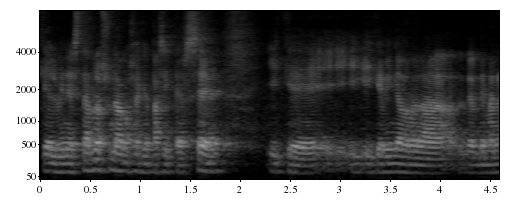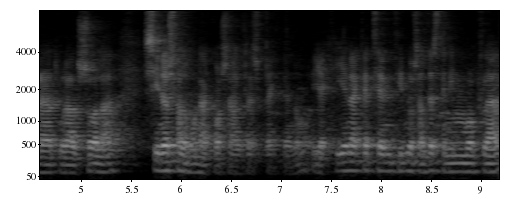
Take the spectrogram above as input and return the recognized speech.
que el benestar no és una cosa que passi per ser i que, i, i que vinga de manera, de, manera natural sola, si no es fa alguna cosa al respecte. No? I aquí, en aquest sentit, nosaltres tenim molt clar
